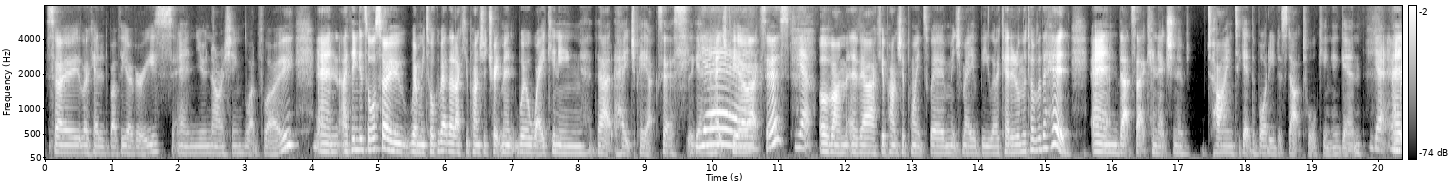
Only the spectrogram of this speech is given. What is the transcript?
So located above the ovaries and you're nourishing blood flow. Yeah. And I think it's also when we talk about that acupuncture treatment, we're awakening that HP access again, the HPO Yeah. access Yeah. of um of our acupuncture points where which may be located on the top of the head. And that's that connection of trying to get the body to start talking again. Yeah. And, And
